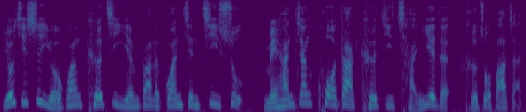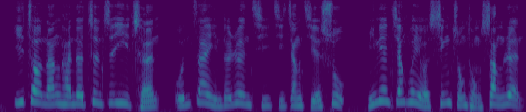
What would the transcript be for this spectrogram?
尤其是有关科技研发的关键技术，美韩将扩大科技产业的合作发展。依照南韩的政治议程，文在寅的任期即将结束，明年将会有新总统上任，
